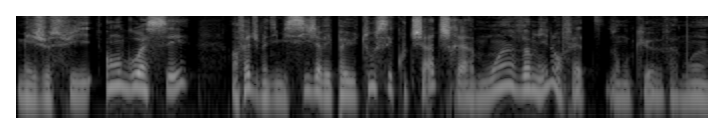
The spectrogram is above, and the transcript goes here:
Mais je suis angoissé. En fait, je me dis, mais si j'avais pas eu tous ces coups de chat, je serais à moins 20 000, en fait. Donc, enfin, moins,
